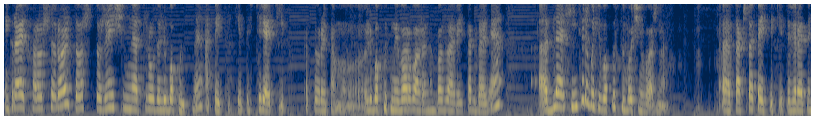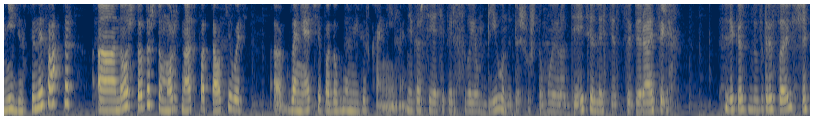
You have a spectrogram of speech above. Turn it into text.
играет хорошую роль то, что женщины от природы любопытные. Опять-таки, это стереотип, который там э, любопытные варвары на базаре и так далее. А для Синтера быть любопытным очень важно. Э, так что, опять-таки, это, вероятно, не единственный фактор, а, но что-то, что может нас подталкивать к занятию подобными изысканиями. Мне кажется, я теперь в своем био напишу, что мой род деятельности — собиратель. Мне кажется, это потрясающе.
